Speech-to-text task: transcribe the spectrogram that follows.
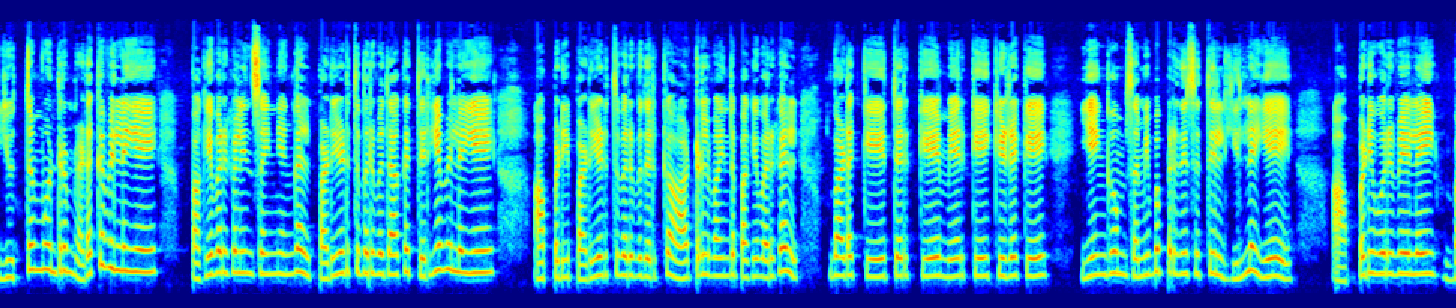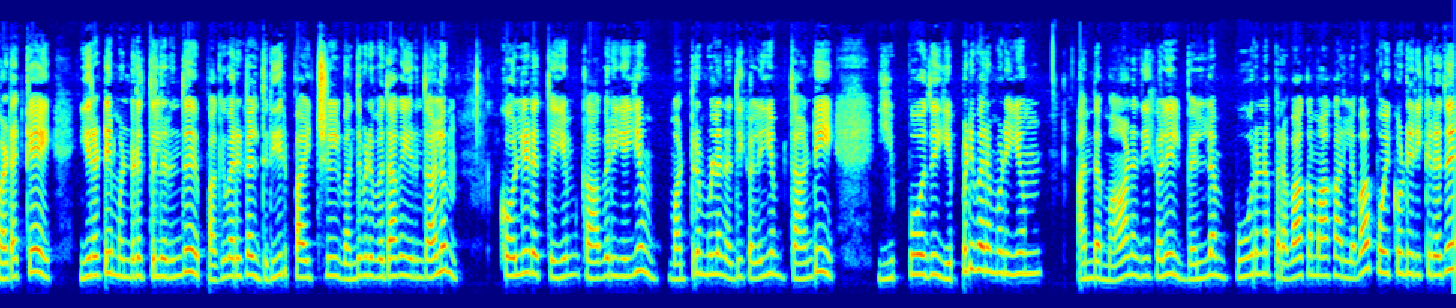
யுத்தம் ஒன்றும் நடக்கவில்லையே! பகைவர்களின் சைன்யங்கள் படையெடுத்து வருவதாக தெரியவில்லையே. அப்படி படையெடுத்து வருவதற்கு ஆற்றல் வாய்ந்த பகைவர்கள் வடக்கே தெற்கே மேற்கே கிழக்கே எங்கும் சமீப பிரதேசத்தில் இல்லையே. அப்படி ஒருவேளை வடக்கே இரட்டை மண்டலத்திலிருந்து பகைவர்கள் திடீர் பாய்ச்சல் வந்துவிடுவதாக இருந்தாலும் கொள்ளிடத்தையும் காவிரியையும் மற்றுமுள்ள நதிகளையும் தாண்டி இப்போது எப்படி வர முடியும்? அந்த மாநதிகளில் வெள்ளம் பூரண பிரவாகமாக அல்லவா போய்கொண்டிருக்கிறது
